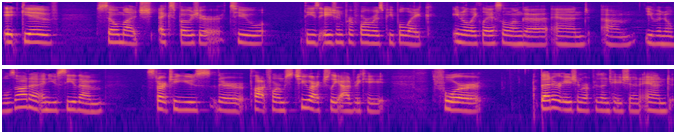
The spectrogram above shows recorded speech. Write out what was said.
it give so much exposure to these Asian performers, people like you know like Lea Salonga and um, Eva Noblezada, and you see them start to use their platforms to actually advocate for better Asian representation and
